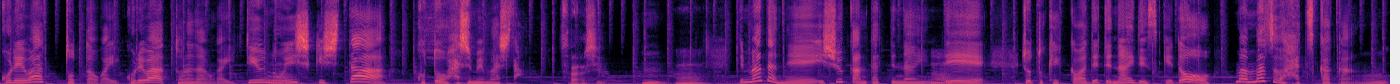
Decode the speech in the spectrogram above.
これは取った方がいい。これは取らない方がいいっていうのを意識したことを始めました。素晴らしい。うん、うん。でまだね1週間経ってないんで、ちょっと結果は出てないですけど、まあ、まずは20日間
